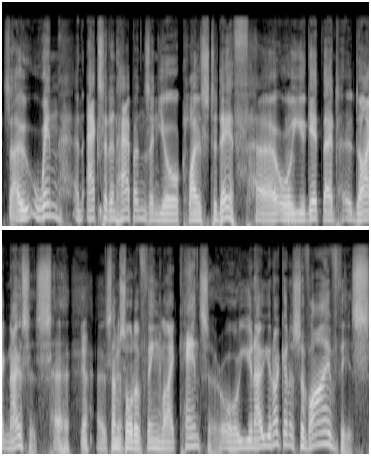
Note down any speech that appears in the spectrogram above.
So, when an accident happens and you're close to death, uh, or mm. you get that uh, diagnosis, uh, yeah. Uh, some yeah. sort of thing like cancer, or you know, you're not going to survive this.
